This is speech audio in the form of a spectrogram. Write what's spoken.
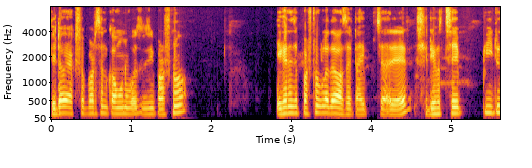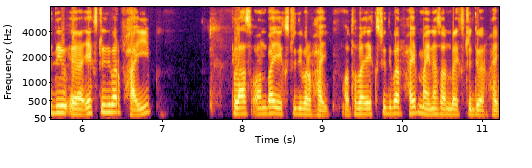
এটাও একশো পার্সেন্ট কমন উপযোগী প্রশ্ন। এখানে যে প্রশ্নগুলো দেওয়া আছে টাইপ চারের সেটি হচ্ছে P to the X to the power five plus one by X to the power five অথবা X to the power five minus one by X to the power five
